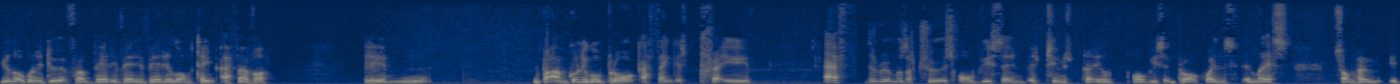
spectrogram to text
you're not going to do it for a very, very, very long time, if ever. Um, but I'm going to go Brock. I think it's pretty. If the rumours are true, it's obvious. Then it seems pretty obvious that Brock wins, unless somehow it,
